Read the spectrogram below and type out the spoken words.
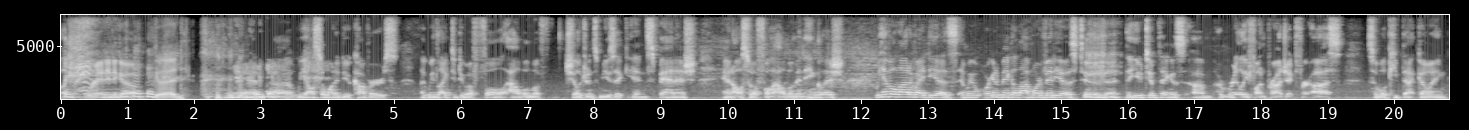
like ready to go. Good. And uh, we also want to do covers. Like we'd like to do a full album of children's music in Spanish and also a full album in English. We have a lot of ideas, and we, we're going to make a lot more videos too. the The YouTube thing is um, a really fun project for us, so we'll keep that going.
